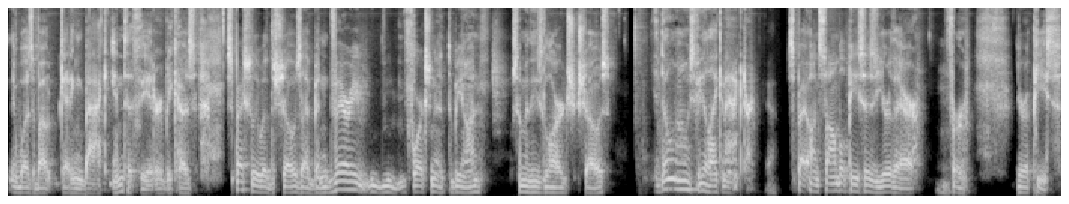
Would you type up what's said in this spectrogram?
it was about getting back into theater because, especially with the shows, I've been very fortunate to be on some of these large shows. You don't always feel like an actor. Yeah. Ensemble pieces, you're there for you're a piece.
